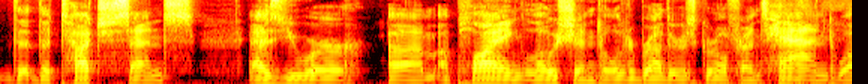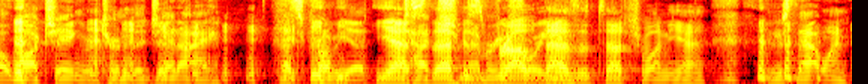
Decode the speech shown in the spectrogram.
the the touch sense as you were um, applying lotion to older brother's girlfriend's hand while watching Return of the Jedi. That's probably a yes, touch that is memory prob- for you. that's a touch one, yeah. There's that one.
